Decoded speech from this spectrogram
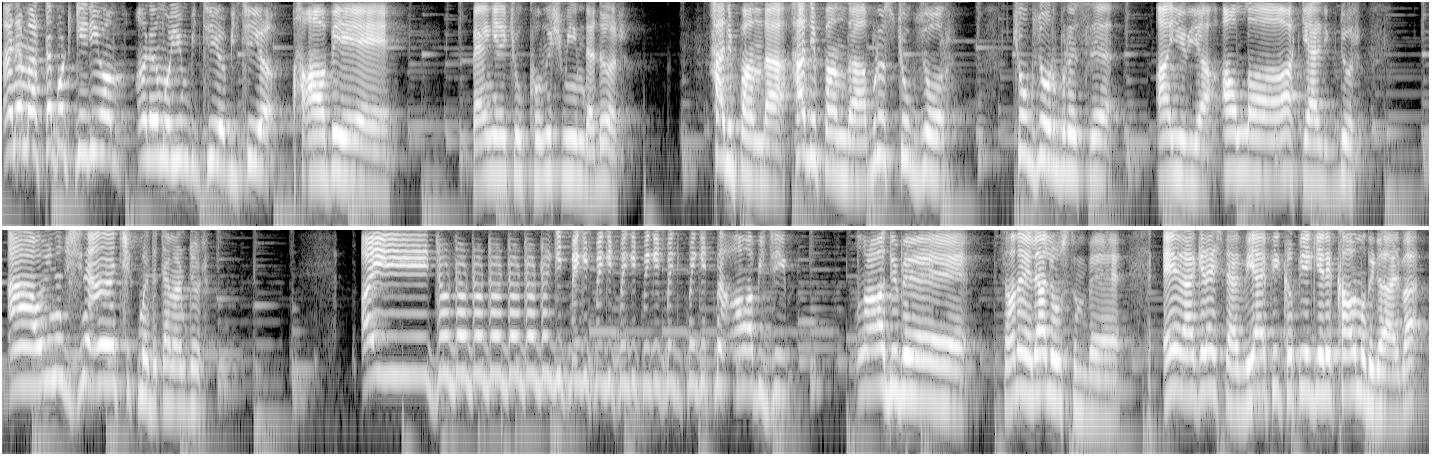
Anam ahtapot geliyorum. Anam oyun bitiyor bitiyor. Abi. Ben yine çok konuşmayayım da dur. Hadi panda hadi panda. Burası çok zor. Çok zor burası. Hayır ya Allah geldik dur. Aa oyunun dışına aa, çıkmadı tamam dur. Ay dur dur dur dur dur dur dur gitme gitme gitme gitme gitme gitme gitme abiciğim. Hadi be. Sana helal olsun be. Evet arkadaşlar VIP kapıya gerek kalmadı galiba.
